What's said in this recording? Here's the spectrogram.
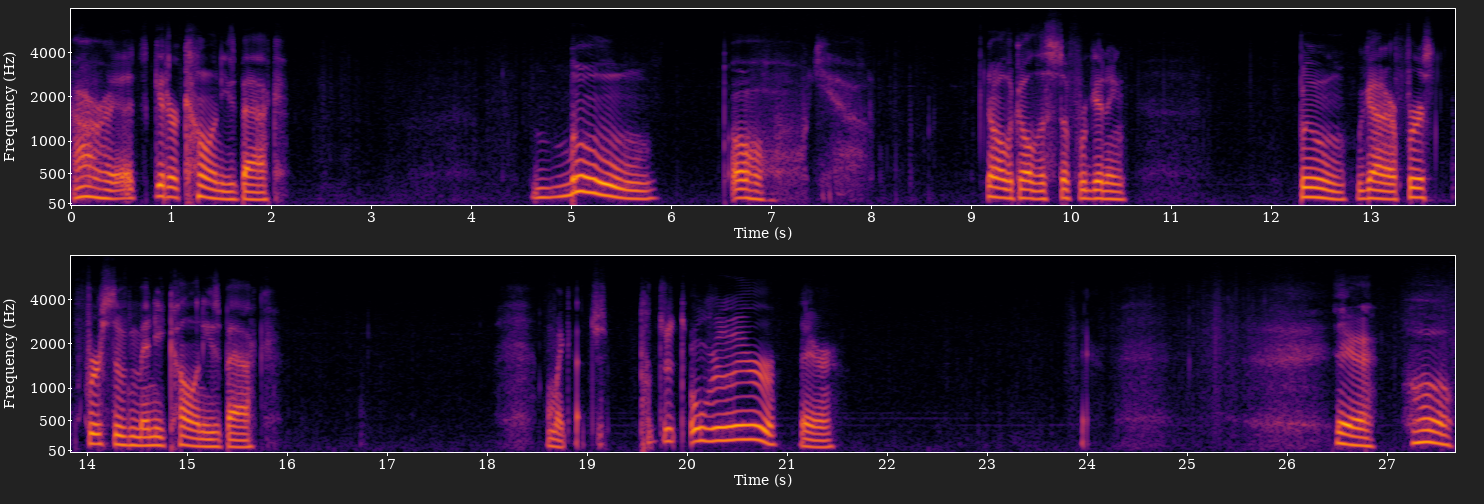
Alright, let's get our colonies back. Boom! Oh, yeah. Oh, look at all the stuff we're getting. Boom, we got our first first of many colonies back. Oh my god, just put it over there. There. There. Oh.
